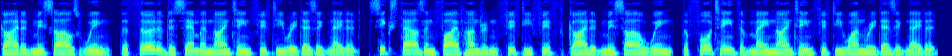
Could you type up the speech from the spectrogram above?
Guided Missiles Wing, the 3rd of December 1950 redesignated 6555th Guided Missile Wing, the 14th of May 1951 redesignated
